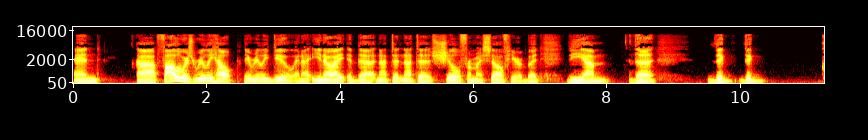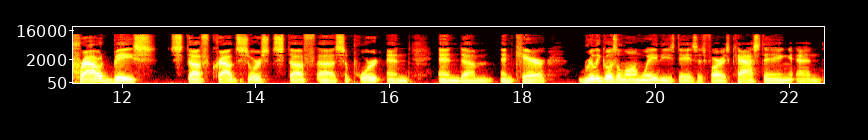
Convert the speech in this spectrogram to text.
And uh, followers really help. They really do. And I, you know, I the not to not to shill for myself here, but the um the the the crowd base stuff, crowdsourced stuff, uh, support and and um, and care really goes a long way these days as far as casting and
